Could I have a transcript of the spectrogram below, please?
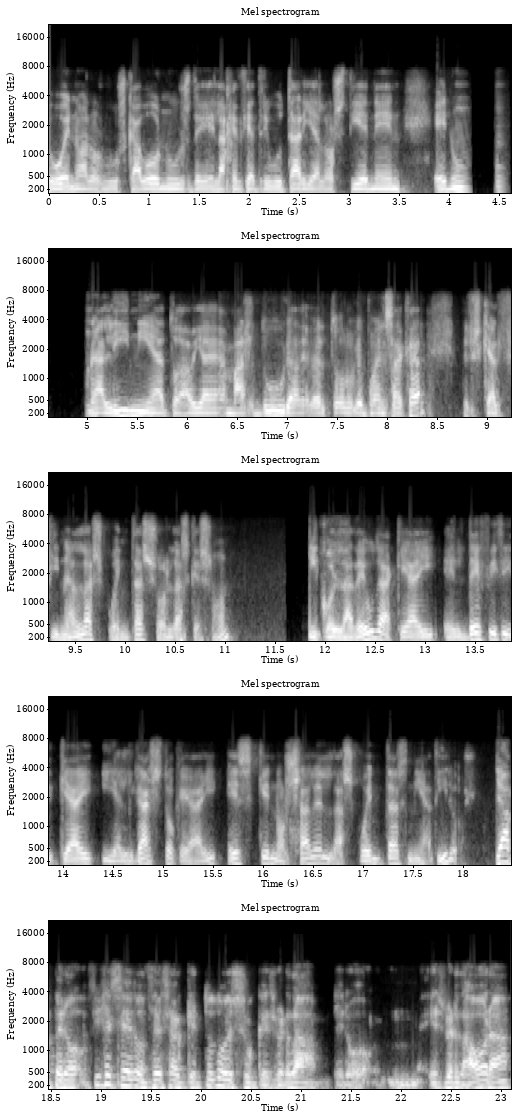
bueno, a los buscabonus de la agencia tributaria los tienen en una línea todavía más dura de ver todo lo que pueden sacar, pero es que al final las cuentas son las que son. Y con la deuda que hay, el déficit que hay y el gasto que hay, es que no salen las cuentas ni a tiros. Ya, pero fíjese, don César, que todo eso que es verdad, pero mm, es verdad ahora,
